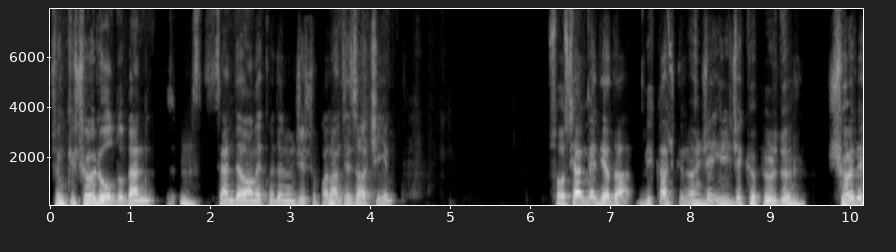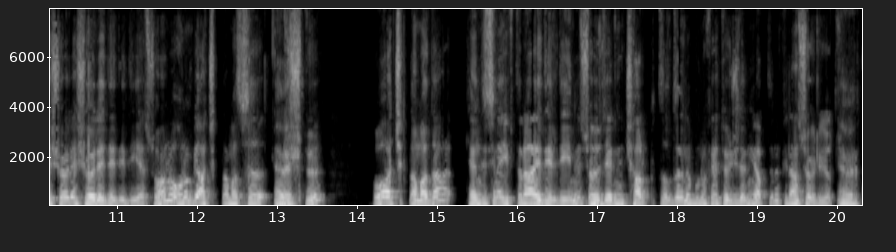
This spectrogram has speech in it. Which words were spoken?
Çünkü şöyle oldu. Ben Hı. sen devam etmeden önce şu parantezi açayım. Sosyal medyada birkaç gün önce iyice köpürdü. Hı. Şöyle şöyle şöyle dedi diye. Sonra onun bir açıklaması Evet. düştü. O açıklamada kendisine iftira edildiğini, sözlerinin çarpıtıldığını, bunu FETÖ'cülerin yaptığını filan söylüyordu. Evet.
